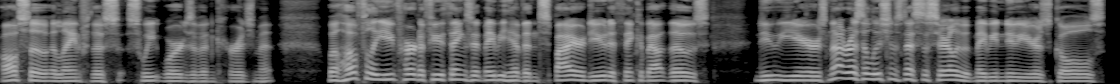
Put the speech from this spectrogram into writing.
also, Elaine, for those sweet words of encouragement. Well, hopefully, you've heard a few things that maybe have inspired you to think about those New Year's, not resolutions necessarily, but maybe New Year's goals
